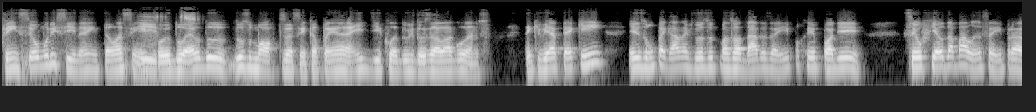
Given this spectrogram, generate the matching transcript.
venceu o Murici, né? Então, assim, Isso. foi o duelo do, dos mortos, assim, campanha ridícula dos dois alagoanos. Tem que ver até quem eles vão pegar nas duas últimas rodadas aí, porque pode ser o fiel da balança aí para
